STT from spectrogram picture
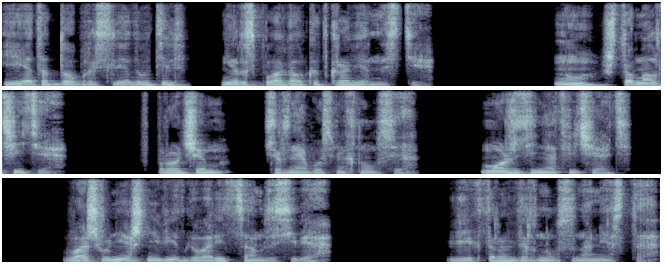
И этот добрый следователь не располагал к откровенности. «Ну, что молчите?» Впрочем, Чернява усмехнулся. «Можете не отвечать. Ваш внешний вид говорит сам за себя». Викторов вернулся на место.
